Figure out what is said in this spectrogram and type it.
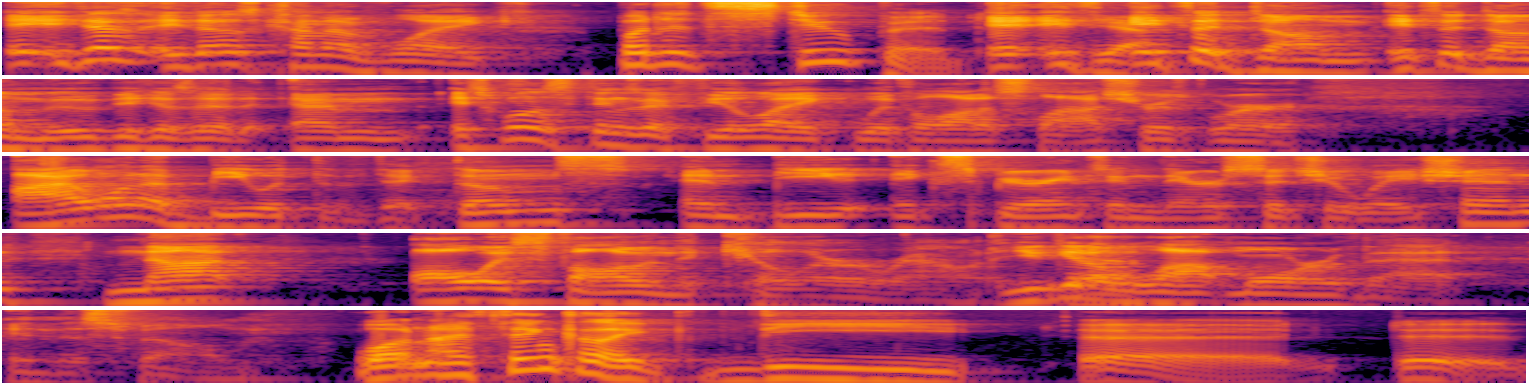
It, it does. It does kind of like but it's stupid It- It's Yeah. it's a dumb it's a dumb move because it um it's one of those things I feel like with a lot of slashers where I want to be with the victims and be experiencing their situation, not always following the killer around. You get a lot more of that in this film. Well, and I think like the uh, the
